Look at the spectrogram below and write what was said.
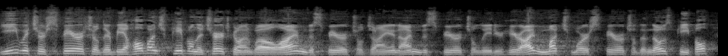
ye which are spiritual, there'd be a whole bunch of people in the church going, well, I'm the spiritual giant. I'm the spiritual leader here. I'm much more spiritual than those people.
